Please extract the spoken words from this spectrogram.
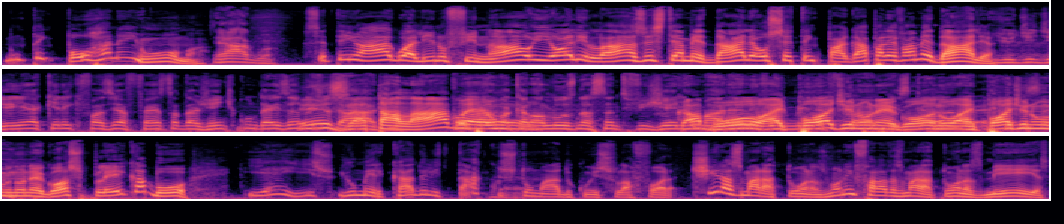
não tem porra nenhuma. É água. Você tem água ali no final e olhe lá, às vezes tem a medalha ou você tem que pagar para levar a medalha. E o DJ é aquele que fazia a festa da gente com 10 anos de Exato, idade. tá lá, é um- aquela luz na Santa Ifigênia Acabou, iPod no negócio, no iPod É no, no negócio, play, acabou. E é isso. E o mercado ele tá acostumado com isso lá fora. Tira as maratonas, não vou nem falar das maratonas, meias,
